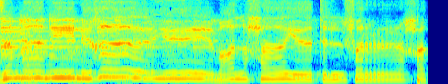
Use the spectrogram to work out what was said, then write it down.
زماني لغاية مع على الحياة الفرحة.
